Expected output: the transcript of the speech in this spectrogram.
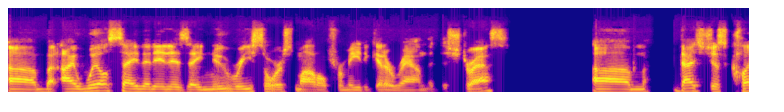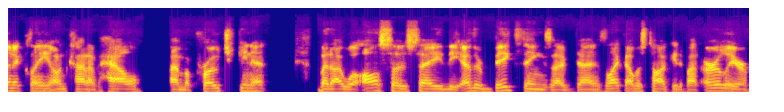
Uh, but I will say that it is a new resource model for me to get around the distress. Um, that's just clinically on kind of how I'm approaching it. But I will also say the other big things I've done is like I was talking about earlier,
